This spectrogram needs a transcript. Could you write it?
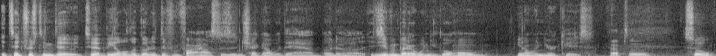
It's interesting to to be able to go to different firehouses and check out what they have, but Mm-hmm. uh, it's even better when you go home. You know, in your case. Absolutely. So,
